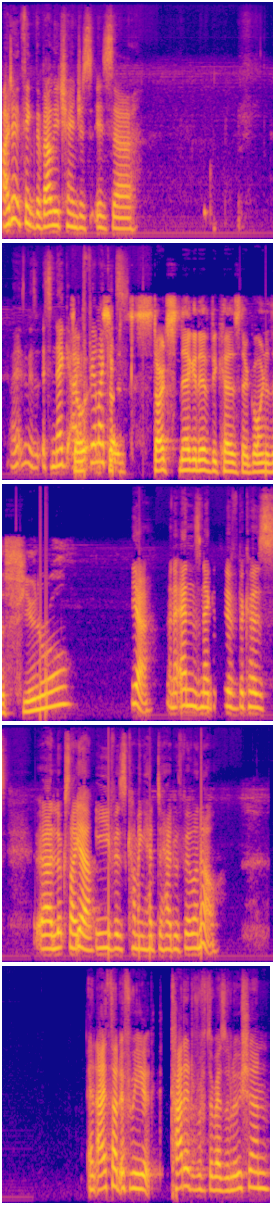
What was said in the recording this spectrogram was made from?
I don't think the value change is is. Uh, I don't think it's, it's neg. So, I feel like so it's it starts negative because they're going to the funeral. yeah, and it ends negative because uh, looks like Yeah. Eve is coming head to head with Villanelle. And I thought if we cut it with the resolution,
